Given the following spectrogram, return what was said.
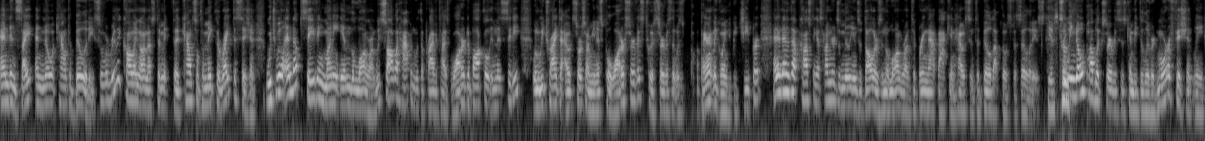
end in sight and no accountability. So we're really calling on us to make the council to make the right decision, which will end up saving money in the long run. We saw what happened with the privatized water debacle in this city when we tried to outsource our municipal water service to a service that was apparently going to be cheaper. And it ended up costing us hundreds of millions of dollars in the long run to bring that back in house and to build up those facilities. Gives so we know public services can be delivered more efficiently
